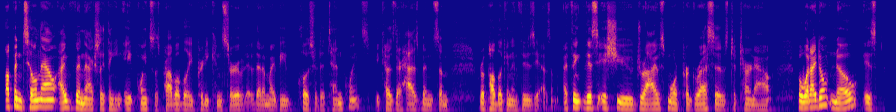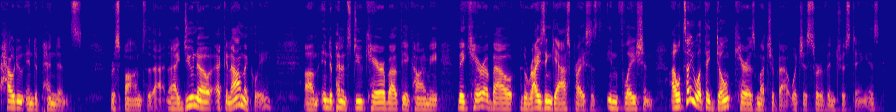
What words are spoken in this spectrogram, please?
up until now, I've been actually thinking eight points was probably pretty conservative, that it might be closer to 10 points because there has been some Republican enthusiasm. I think this issue drives more progressives to turn out. But what I don't know is how do independents respond to that? And I do know economically, um, independents do care about the economy. They care about the rising gas prices, inflation. I will tell you what they don't care as much about, which is sort of interesting, is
